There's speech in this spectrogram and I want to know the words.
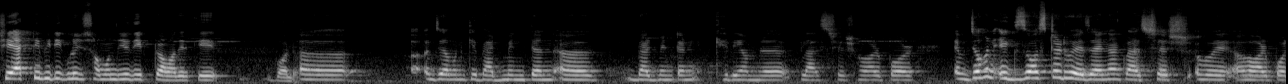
সেই অ্যাক্টিভিটিগুলো সম্বন্ধে যদি একটু আমাদেরকে বলো। যেমন কি ব্যাডমিন্টন ব্যাডমিন্টন খেলি আমরা ক্লাস শেষ হওয়ার পর যখন এক্সস্টেড হয়ে যায় না ক্লাস শেষ হয়ে হওয়ার পর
